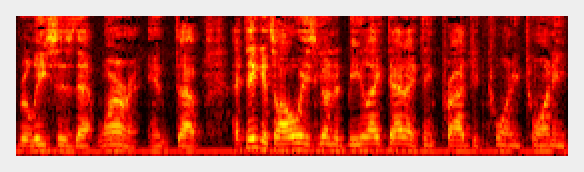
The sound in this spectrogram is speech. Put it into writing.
releases that weren't. And uh, I think it's always going to be like that. I think Project 2020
